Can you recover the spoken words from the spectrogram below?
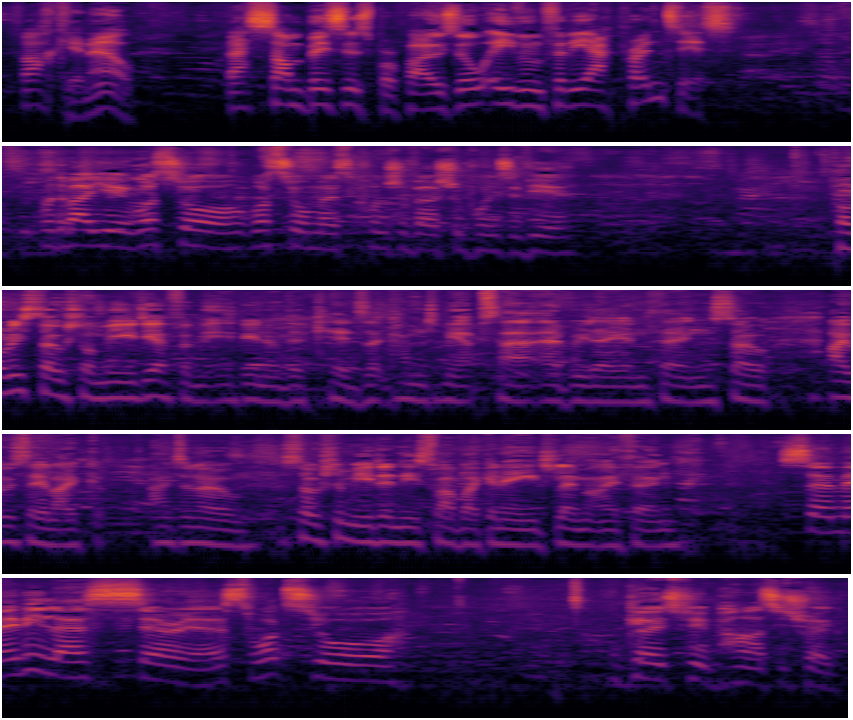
Fucking hell. That's some business proposal, even for the apprentice. What about you? What's your What's your most controversial point of view? Probably social media for me. You know, the kids that come to me upset every day and things. So I would say, like, I don't know, social media needs to have like an age limit. I think. So maybe less serious. What's your go-to party trick?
